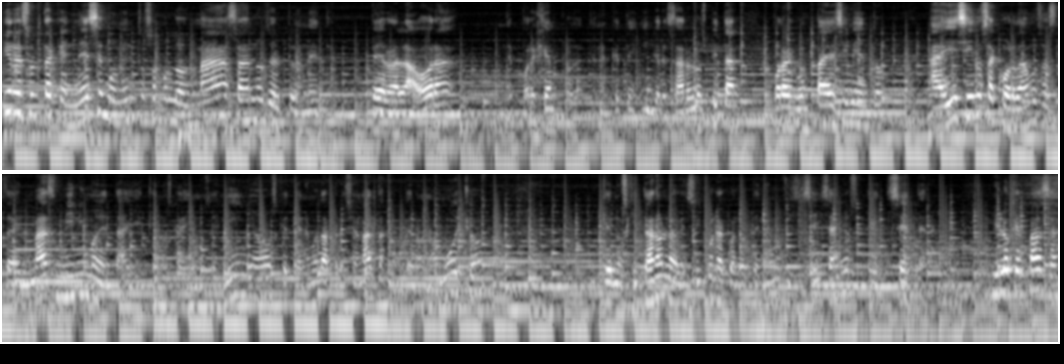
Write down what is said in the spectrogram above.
Y resulta que en ese momento somos los más sanos del planeta, pero a la hora de, por ejemplo, de tener que ingresar al hospital por algún padecimiento, ahí sí nos acordamos hasta el más mínimo detalle, que nos caímos de niños, que tenemos la presión alta, pero no mucho, que nos quitaron la vesícula cuando teníamos 16 años, etc. Y lo que pasa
